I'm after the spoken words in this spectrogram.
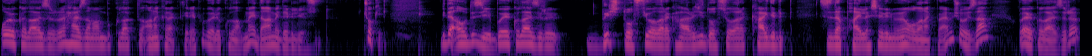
o equalizer'ı her zaman bu kulaklığın ana karakteri yapıp böyle kullanmaya devam edebiliyorsun. Çok iyi. Bir de Audezi bu equalizer'ı dış dosya olarak, harici dosya olarak kaydedip sizle paylaşabilmeme olanak vermiş. O yüzden bu equalizer'ı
